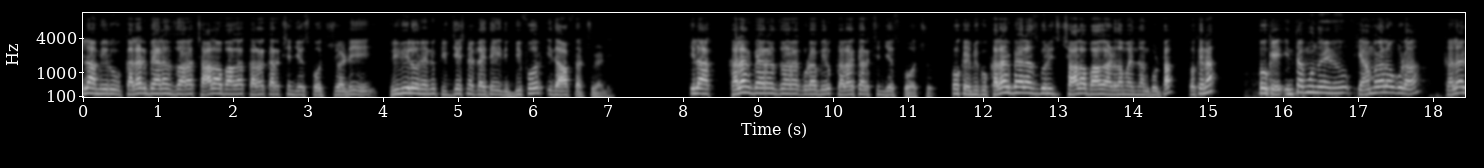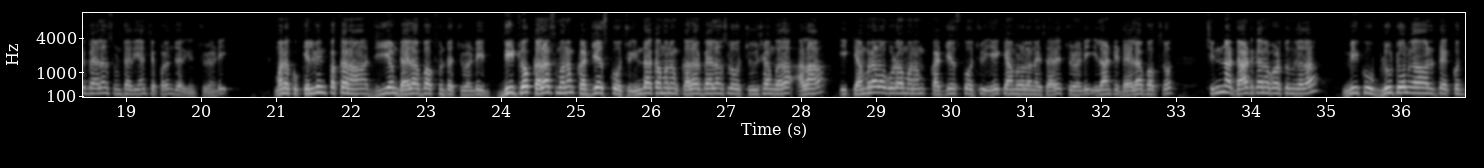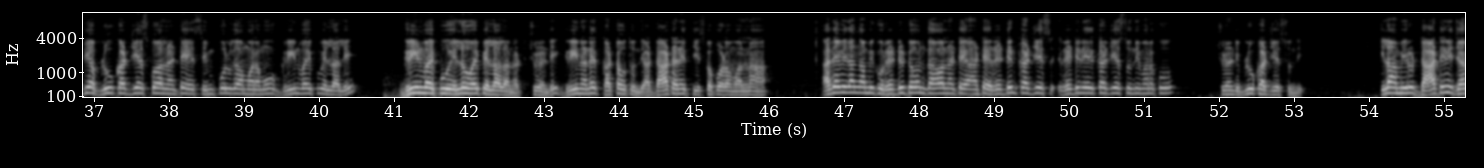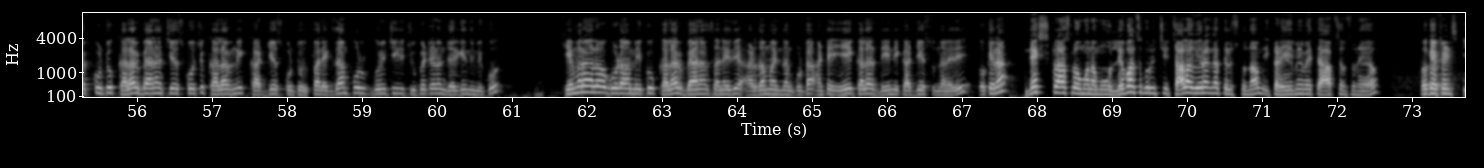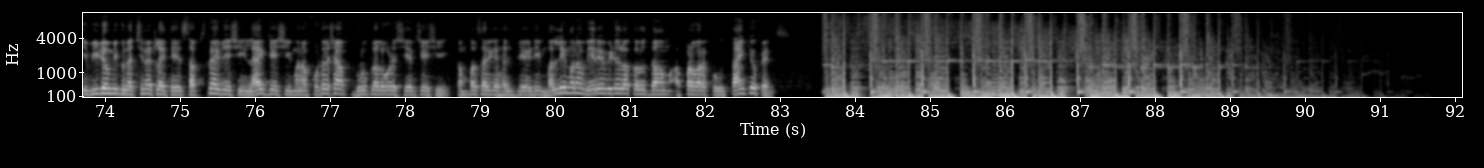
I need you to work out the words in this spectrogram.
ఇలా మీరు కలర్ బ్యాలెన్స్ ద్వారా చాలా బాగా కలర్ కరెక్షన్ చేసుకోవచ్చు చూడండి. ప్రివ్యూలో నేను క్లిక్ చేసినట్లయితే ఇది బిఫోర్ ఇది ఆఫ్టర్ చూడండి. ఇలా కలర్ బ్యాలెన్స్ ద్వారా కూడా మీరు కలర్ కరెక్షన్ చేసుకోవచ్చు. ఓకే మీకు కలర్ బ్యాలెన్స్ గురించి చాలా బాగా అర్థమైంది అనుకుంటా. ఓకేనా? ఓకే ఇంతకుముందు నేను కెమెరాలో కూడా కలర్ బ్యాలెన్స్ ఉంటుంది అని చెప్పడం జరిగింది చూడండి. మనకు కెల్విన్ పక్కన జిఎం డైలాగ్ బాక్స్ ఉంటుంది చూడండి. దీంట్లో కలర్స్ మనం కట్ చేసుకోవచ్చు. ఇందాక మనం కలర్ బ్యాలెన్స్లో చూసాం కదా అలా ఈ కెమెరాలో కూడా మనం కట్ చేసుకోవచ్చు. ఏ కెమెరాలోనే సరే చూడండి ఇలాంటి డైలాగ్ బాక్స్లో చిన్న డాట్ కనబడుతుంది కదా. మీకు బ్లూ టోన్ కావాలంటే కొద్దిగా బ్లూ కట్ చేసుకోవాలంటే సింపుల్గా మనము గ్రీన్ వైపు వెళ్ళాలి. గ్రీన్ వైపు ఎల్లో వైపు వెళ్ళాలన్నట్టు చూడండి. గ్రీన్ అనేది కట్ అవుతుంది. ఆ డాట్ అనేది తీసుకుపోవడం వలన అదేవిధంగా మీకు రెడ్ టోన్ కావాలంటే అంటే రెడ్ని కట్ చేసి రెడ్ని ఏది కట్ చేస్తుంది మనకు? చూడండి బ్లూ కట్ చేస్తుంది. ఇలా మీరు డాటిని జరుపుకుంటూ కలర్ బ్యాలెన్స్ చేసుకోవచ్చు కలర్ని కట్ చేసుకుంటూ. ఫర్ ఎగ్జాంపుల్ గురించి ఇది చూపెట్టడం జరిగింది మీకు. కెమెరాలో కూడా మీకు కలర్ బ్యాలెన్స్ అనేది అర్థమైంది అనుకుంటా అంటే ఏ కలర్ దేన్ని కట్ చేస్తుంది అనేది ఓకేనా? నెక్స్ట్ క్లాస్లో మనము లెవెల్స్ గురించి చాలా వివరంగా తెలుసుకుందాం. ఇక్కడ ఏమేమైతే ఆప్షన్స్ ఉన్నాయో. ఓకే ఫ్రెండ్స్ ఈ వీడియో మీకు నచ్చినట్లయితే సబ్స్క్రైబ్ చేసి లైక్ చేసి మన ఫోటోషాప్ గ్రూప్లలో కూడా షేర్ చేసి కంపల్సరీగా హెల్ప్ చేయండి. మళ్ళీ మనం వేరే వీడియోలో కలుద్దాం. అప్పటి వరకు థ్యాంక్ యూ ఫ్రెండ్స్.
